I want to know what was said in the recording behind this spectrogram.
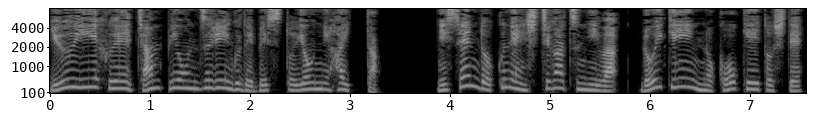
UEFA チャンピオンズリーグでベスト4に入った。2006年7月には、ロイ・キーンの後継として、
